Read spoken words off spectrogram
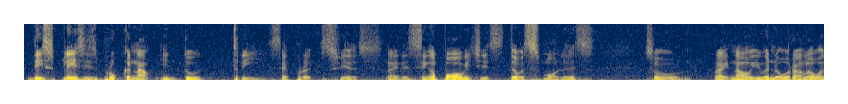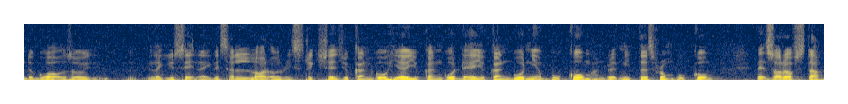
this place is broken up into three separate spheres. Right, there's Singapore, which is the smallest. So right now, even the orang laut want to go out also, like you said, like there's a lot of restrictions. You can't go here, you can't go there, you can't go near Bukom, 100 meters from Bukom, that sort of stuff.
